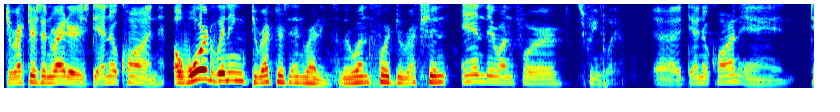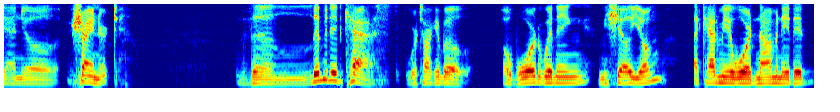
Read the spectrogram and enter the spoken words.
Directors and writers: Daniel Kwan, award-winning directors and writing. So they're one for direction and they're one for screenplay. Uh, Daniel Kwan and Daniel Scheinert. The limited cast. We're talking about award-winning Michelle Yeoh, Academy Award nominated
